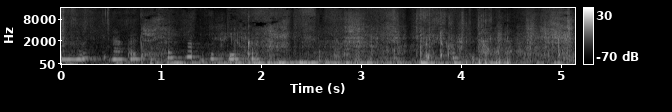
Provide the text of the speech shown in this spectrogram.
Mhm, napatrz się, mamy chwilkę. Krótko, ale mamy chwilkę.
